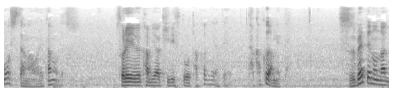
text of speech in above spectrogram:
を従われたのです。それゆえ神はキリストを高く上げて高く上げて全ての名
